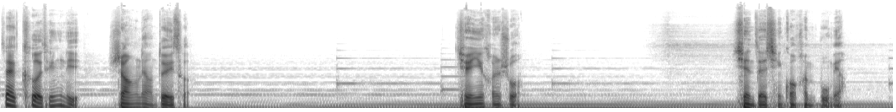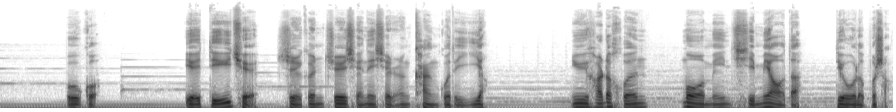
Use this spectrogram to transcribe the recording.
在客厅里商量对策。钱一恒说：“现在情况很不妙，不过也的确是跟之前那些人看过的一样，女孩的魂莫名其妙的丢了不少。”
